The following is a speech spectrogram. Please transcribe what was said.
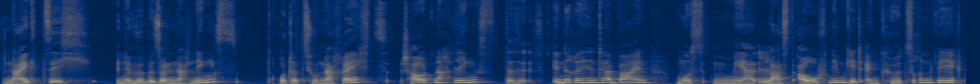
neigt sich in der Wirbelsäule nach links, Rotation nach rechts, schaut nach links, das innere Hinterbein muss mehr Last aufnehmen, geht einen kürzeren Weg,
